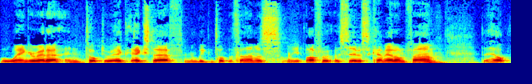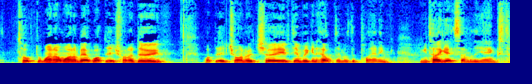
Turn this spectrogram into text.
or Wangaratta and talk to ag, ag staff and we can talk to farmers. We offer a service to come out on farm to help talk to one on one about what they're trying to do, what they're trying to achieve, then we can help them with the planning. We can take out some of the angst.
